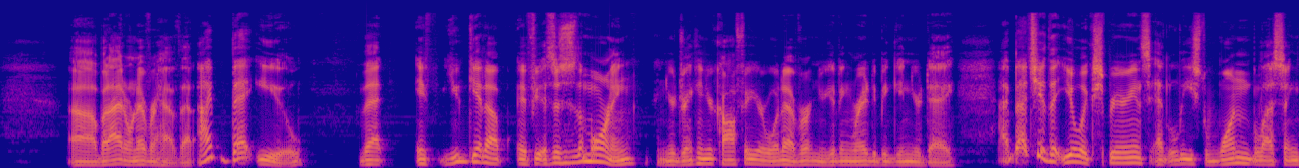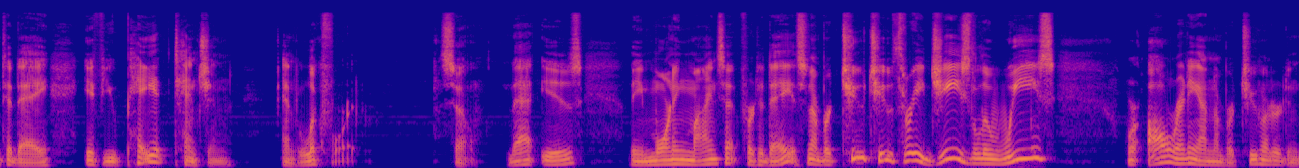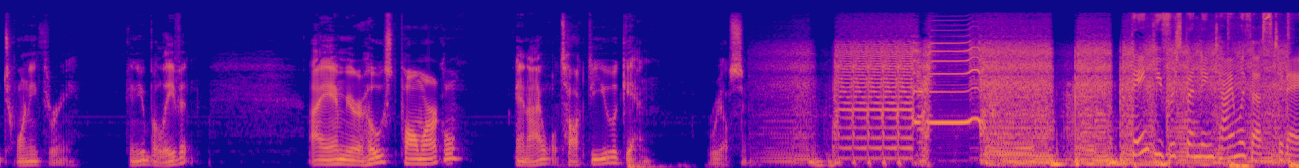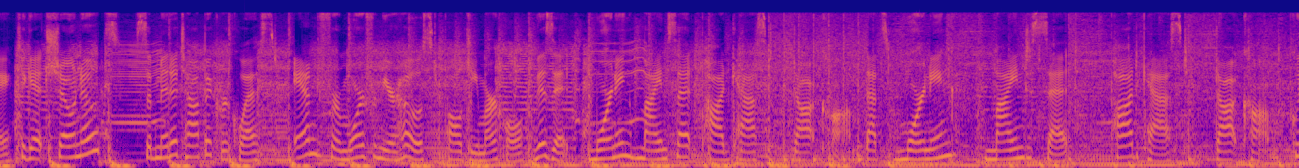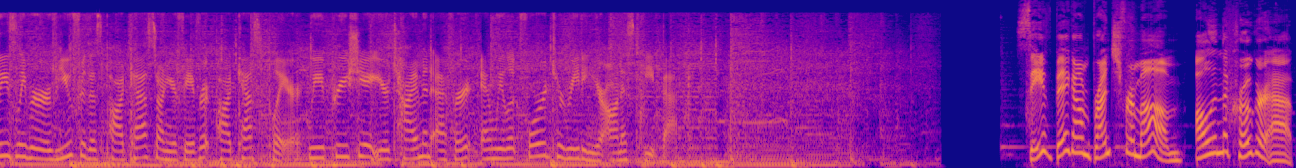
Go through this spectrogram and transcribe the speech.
Uh, but I don't ever have that. I bet you that if you get up, if you, this is the morning and you're drinking your coffee or whatever, and you're getting ready to begin your day, I bet you that you'll experience at least one blessing today if you pay attention and look for it. So that is the morning mindset for today. It's number 223. Geez Louise, we're already on number 223. Can you believe it? I am your host, Paul Markel, and I will talk to you again real soon. Thank you for spending time with us today. To get show notes, submit a topic request, and for more from your host, Paul G. Markel, visit morningmindsetpodcast.com. That's morningmindsetpodcast.com. Please leave a review for this podcast on your favorite podcast player. We appreciate your time and effort, and we look forward to reading your honest feedback. Save big on brunch for mom, all in the Kroger app.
